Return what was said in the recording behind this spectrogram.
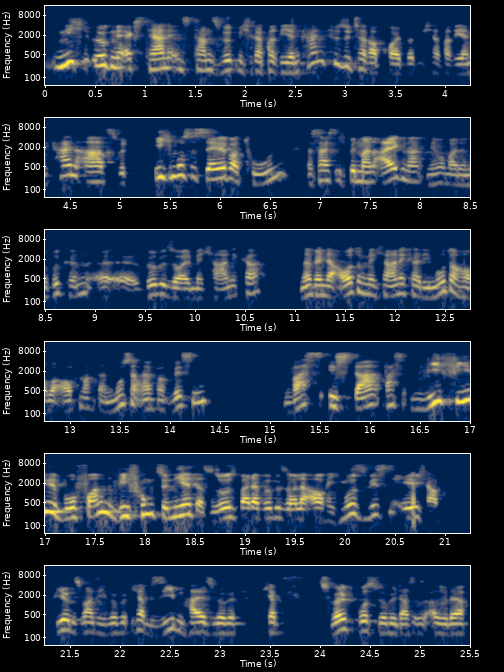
nicht irgendeine externe Instanz wird mich reparieren, kein Physiotherapeut wird mich reparieren, kein Arzt wird, ich muss es selber tun. Das heißt, ich bin mein eigener, nehmen wir mal den Rücken, äh, äh, Wirbelsäulenmechaniker. Ne, wenn der Automechaniker die Motorhaube aufmacht, dann muss er einfach wissen, was ist da, was, wie viel, wovon, wie funktioniert das? Und so ist es bei der Wirbelsäule auch. Ich muss wissen, ich habe 24 Wirbel, ich habe sieben Halswirbel, ich habe zwölf Brustwirbel, das ist also der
